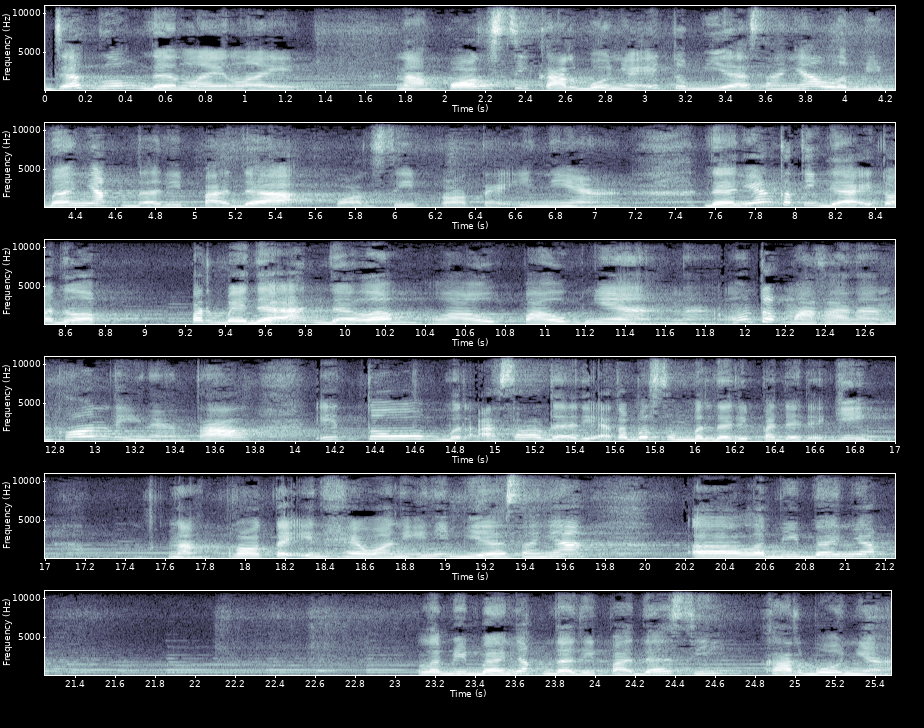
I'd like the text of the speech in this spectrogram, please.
jagung dan lain-lain. Nah, porsi karbonnya itu biasanya lebih banyak daripada porsi proteinnya. Dan yang ketiga itu adalah perbedaan dalam lauk pauknya. Nah, untuk makanan kontinental itu berasal dari atau bersumber daripada daging. Nah, protein hewani ini biasanya uh, lebih banyak lebih banyak daripada si karbonnya.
